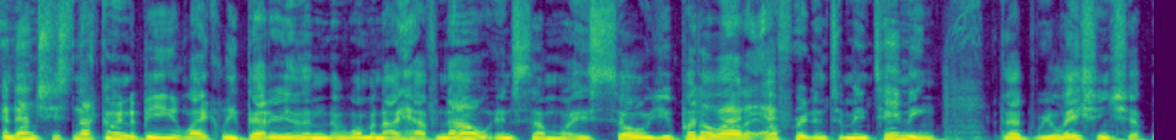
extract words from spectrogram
And then she's not going to be likely better than the woman I have now in some ways. So you put a lot of effort into maintaining that relationship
